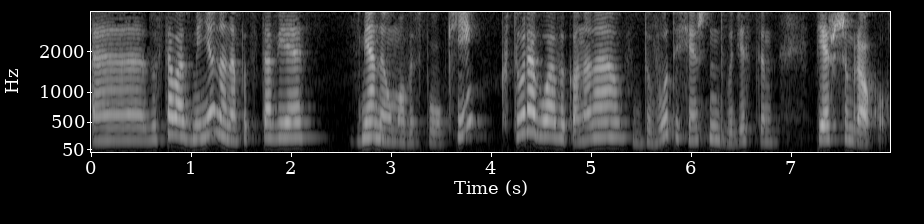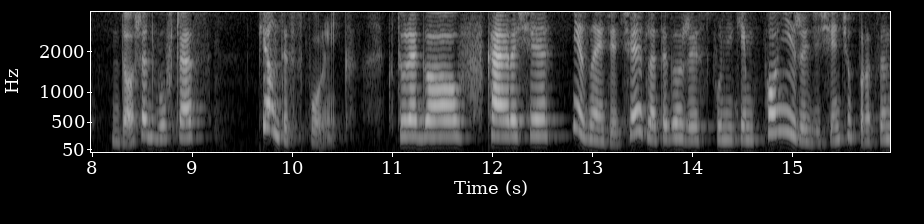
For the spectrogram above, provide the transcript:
e, została zmieniona na podstawie zmiany umowy spółki, która była wykonana w 2021 roku. Doszedł wówczas piąty wspólnik którego w KRS-ie nie znajdziecie, dlatego że jest wspólnikiem poniżej 10%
